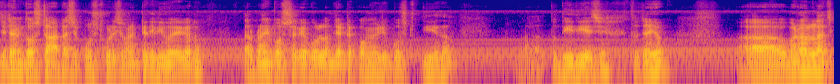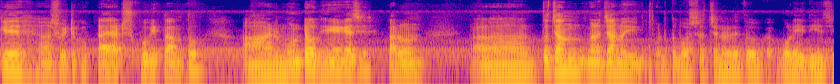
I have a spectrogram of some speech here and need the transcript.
যেটা আমি দশটা আটাশে পোস্ট করেছি, অনেকটা দেরি হয়ে গেল। তারপর আমি বর্ষাকে বললাম যে একটা কমেডি পোস্ট দিয়ে দাও। তো দিয়ে দিয়েছে। তো যাই হোক ওভারঅল আজকে শরীরটা খুব টায়ার্ড খুবই ক্লান্ত, আর মনটাও ভেঙে গেছে। কারণ তো জান মানে জানোই, ওটা তো বর্ষার চ্যানেলে তো বলেই দিয়েছি।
